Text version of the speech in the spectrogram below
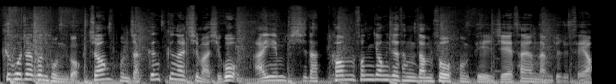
크고 작은 돈 걱정 혼자 끙끙 앓지 마시고 imbc.com 손경제상담소 홈페이지에 사연 남겨주세요.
